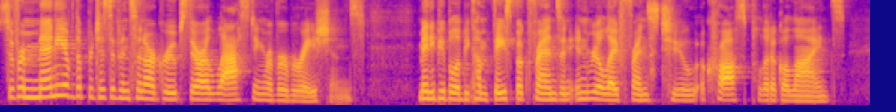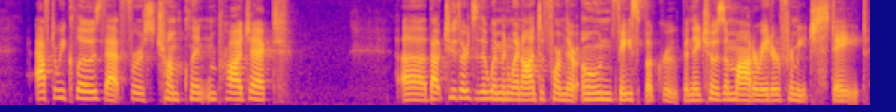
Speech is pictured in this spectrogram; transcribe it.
So, for many of the participants in our groups, there are lasting reverberations. Many people have become Facebook friends and in real life friends too, across political lines. After we closed that first Trump Clinton project, uh, about two thirds of the women went on to form their own Facebook group, and they chose a moderator from each state.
